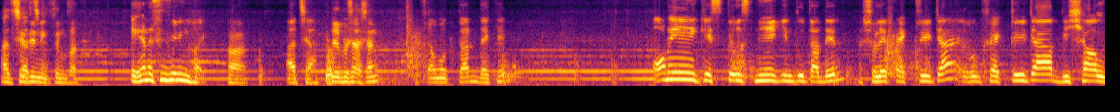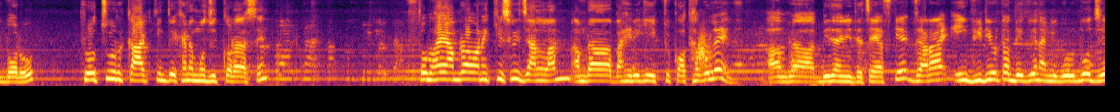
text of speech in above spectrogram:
আচ্ছা, সিজনিং আচ্ছা। সিম্পল এখানে সিজনিং হয়? হ্যাঁ। আচ্ছা। আসেন। চমৎকার দেখে অনেক স্পেস নিয়ে কিন্তু তাদের আসলে ফ্যাক্টরিটা এবং ফ্যাক্টরিটা বিশাল বড়। প্রচুর কাঠ কিন্তু এখানে মজুত করা আছে। তো ভাই আমরা অনেক কিছুই জানলাম। আমরা বাইরে গিয়ে একটু কথা বলে আমরা বিদায় নিতে চাই আজকে। যারা এই ভিডিওটা দেখবেন আমি বলব যে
